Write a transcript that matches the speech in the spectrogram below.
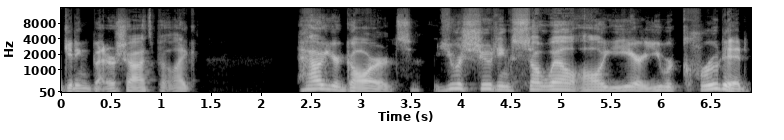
getting better shots, but like how your guards, you were shooting so well all year. You recruited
